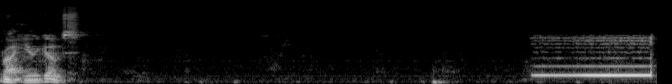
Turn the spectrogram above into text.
Right, here it goes. Mm.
